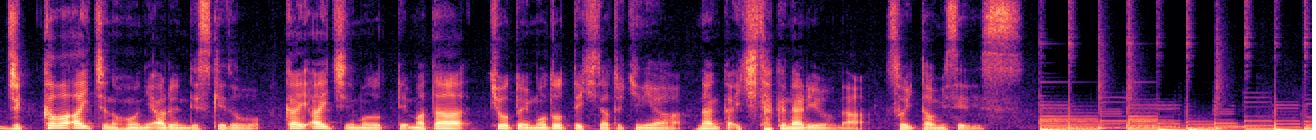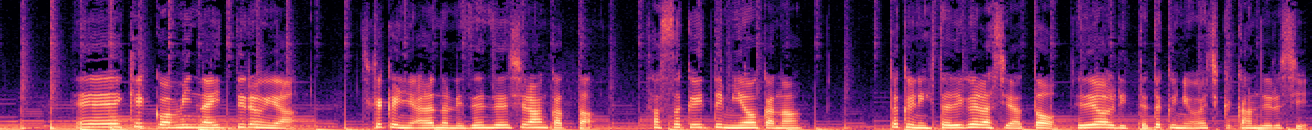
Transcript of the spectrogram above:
実家は愛知の方にあるんですけど一回愛知に戻ってまた京都に戻ってきた時にはなんか行きたくなるようなそういったお店です。へえ結構みんな行ってるんや。近くにあるのに全然知らんかった。早速行ってみようかな特に一人暮らしやと手料理って特に美味しく感じるし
